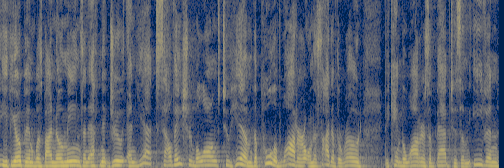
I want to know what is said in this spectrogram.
The Ethiopian was by no means an ethnic Jew, and yet salvation belonged to him. The pool of water on the side of the road became the waters of baptism, even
